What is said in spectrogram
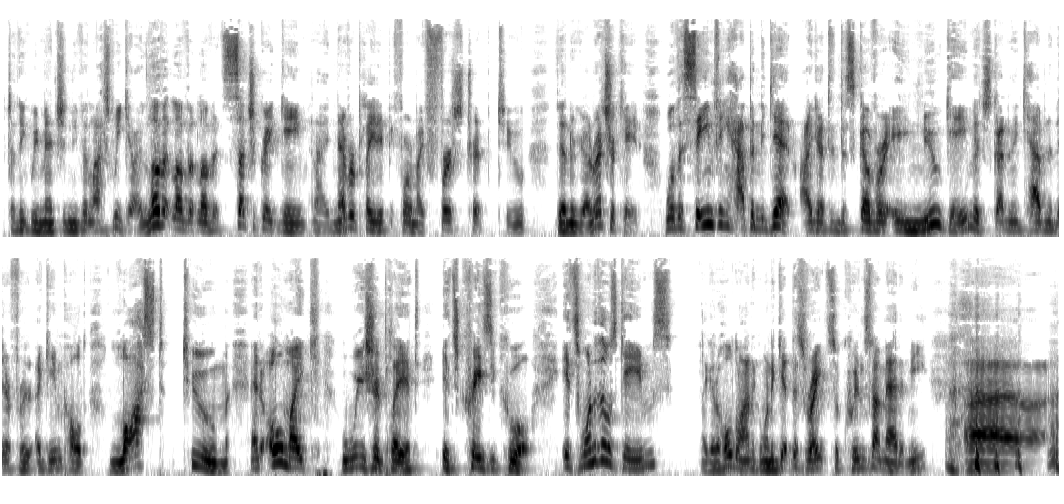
which I think we mentioned even last week. I love it, love it, love it. Such a great game, and I had never played it before my first trip to the Underground Retrocade. Well, the same thing happened again. I got to discover a new game that just got in the cabinet there for a game called Lost Tomb. And oh, Mike, we should play it. It's crazy cool. It's one of those games. I gotta hold on. I want to get this right so Quinn's not mad at me. Uh,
